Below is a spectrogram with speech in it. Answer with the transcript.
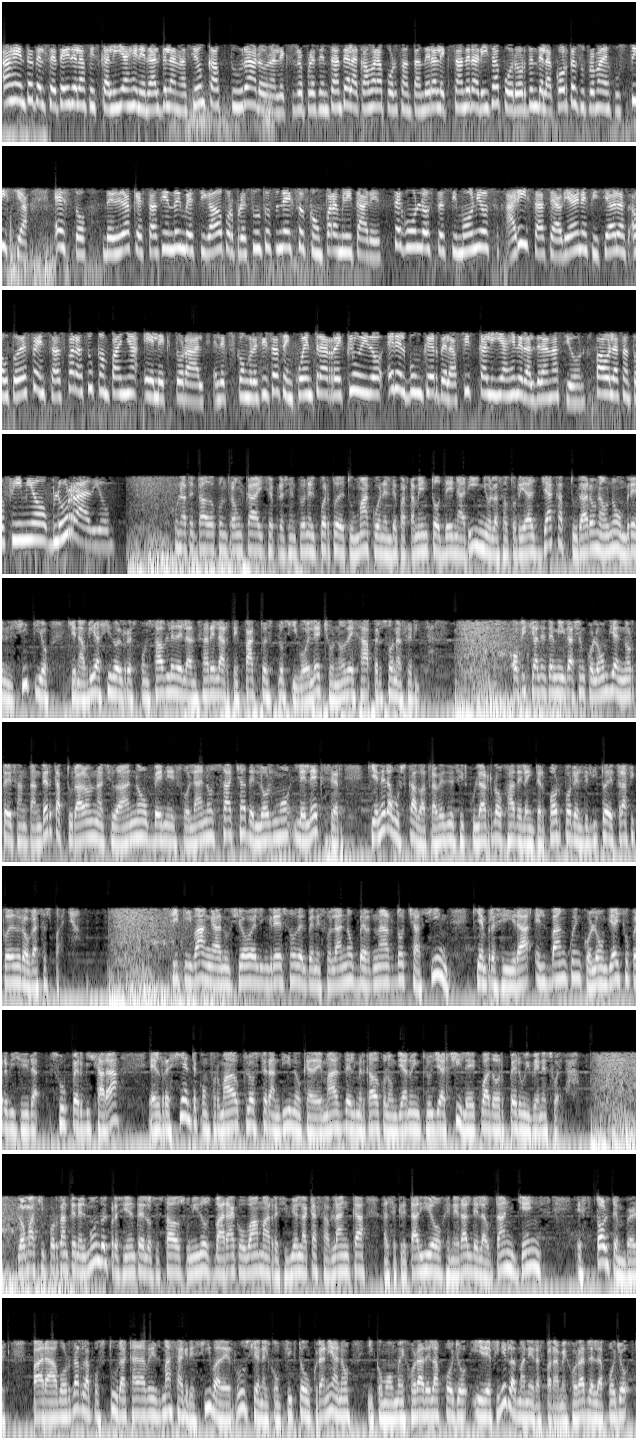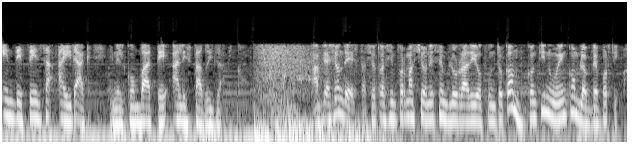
Agentes del CTI de la Fiscalía General de la Nación capturaron al ex representante de la Cámara por Santander, Alexander Ariza, por orden de la Corte Suprema de Justicia. Esto debido a que está siendo investigado por presuntos nexos con paramilitares. Según los testimonios, Ariza se habría beneficiado de las autodefensas para su campaña electoral. El excongresista se encuentra recluido en el búnker de la Fiscalía General de la Nación. Paola Santofimio, Blue Radio. Un atentado contra un CAI se presentó en el puerto de Tumaco, en el departamento de Nariño. Las autoridades ya capturaron a un hombre en el sitio, quien habría sido el responsable de lanzar el artefacto explosivo. El hecho no deja a personas heridas. Oficiales de Migración Colombia en norte de Santander capturaron al ciudadano venezolano Sacha del Olmo Lelexer, quien era buscado a través de circular roja de la Interpol por el delito de tráfico de drogas a España. Citibank anunció el ingreso del venezolano Bernardo Chacín, quien presidirá el banco en Colombia y supervisará el reciente conformado clúster andino que además del mercado colombiano incluye a Chile, Ecuador, Perú y Venezuela. Lo más importante en el mundo, el presidente de los Estados Unidos, Barack Obama, recibió en la Casa Blanca al secretario general de la OTAN, James Stoltenberg, para abordar la postura cada vez más agresiva de Rusia en el conflicto ucraniano y cómo mejorar el apoyo y definir las maneras para mejorar el apoyo en defensa a Irak en el combate al Estado Islámico. Ampliación de estas y otras informaciones en blurradio.com. Continúen con Blog Deportivo.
